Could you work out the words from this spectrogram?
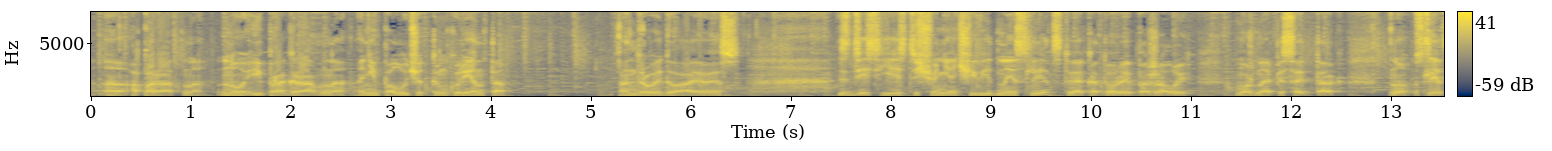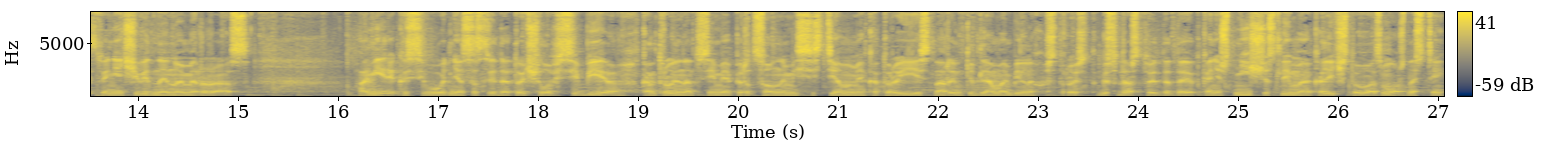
э, аппаратно, но и программно они получат конкурента Android, iOS. Здесь есть еще неочевидные следствия, которые, пожалуй, можно описать так. Но следствие неочевидное номер раз. Америка сегодня сосредоточила в себе контроль над всеми операционными системами, которые есть на рынке для мобильных устройств. Государство это дает, конечно, неисчислимое количество возможностей.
